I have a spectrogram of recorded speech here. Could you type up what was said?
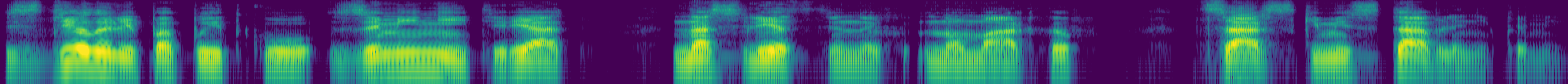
сделали попытку заменить ряд наследственных номархов царскими ставленниками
